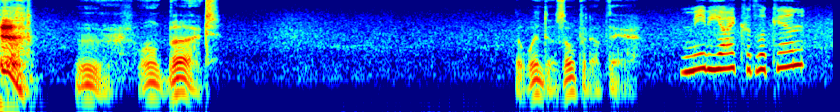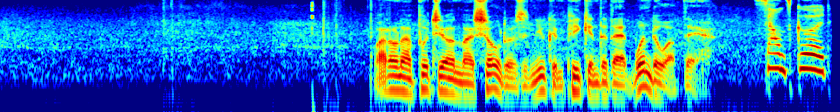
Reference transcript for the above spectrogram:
Hmm, won't budge. The window's open up there. Maybe I could look in? Why don't I put you on my shoulders and you can peek into that window up there? Sounds good.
